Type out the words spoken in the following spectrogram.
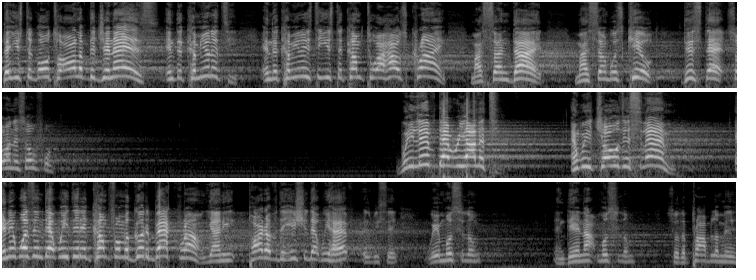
that used to go to all of the janazas in the community. And the community used to come to our house crying. My son died. My son was killed. This, that, so on and so forth. We lived that reality. And we chose Islam. And it wasn't that we didn't come from a good background. Yani, part of the issue that we have is we say, we're Muslim and they're not Muslim. So the problem is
